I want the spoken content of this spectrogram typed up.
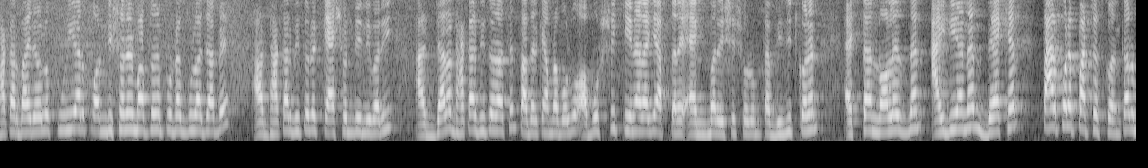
ঢাকার বাইরে হলো কুরিয়ার কন্ডিশনের মাধ্যমে প্রোডাক্টগুলো যাবে। আর ঢাকার ভিতরে ক্যাশ অন ডেলিভারি আর যারা ঢাকার ভিতরে আছেন তাদেরকে আমরা বলব অবশ্যই কেনার আগে আপনারা একবার এসে শোরুমটা ভিজিট করেন। একটা নলেজ নেন আইডিয়া নেন দেখেন তারপরে পারচেস করেন। কারণ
